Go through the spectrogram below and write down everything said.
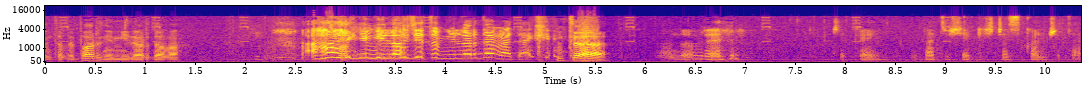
No to wybornie, milordowa. Aha, jak nie Milordzie, to Milordowa, tak? Tak. No dobra. Czekaj, chyba tu się jakiś czas kończy, tak?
